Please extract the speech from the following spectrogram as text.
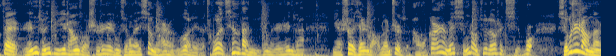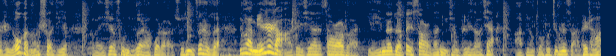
在人群聚集场所实施这种行为，性质还是很恶劣的。除了侵犯女性的人身权，也涉嫌扰乱秩序啊！我个人认为，行政拘留是起步，刑事上呢是有可能涉及猥亵妇女罪或者寻衅滋事罪。另外，民事上啊，这些骚扰者也应该对被骚扰的女性赔礼道歉啊，并做出精神损害赔偿。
